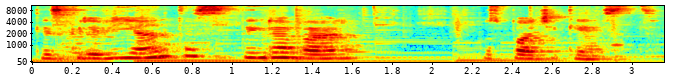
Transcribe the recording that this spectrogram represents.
que escrevi antes de gravar os podcasts.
